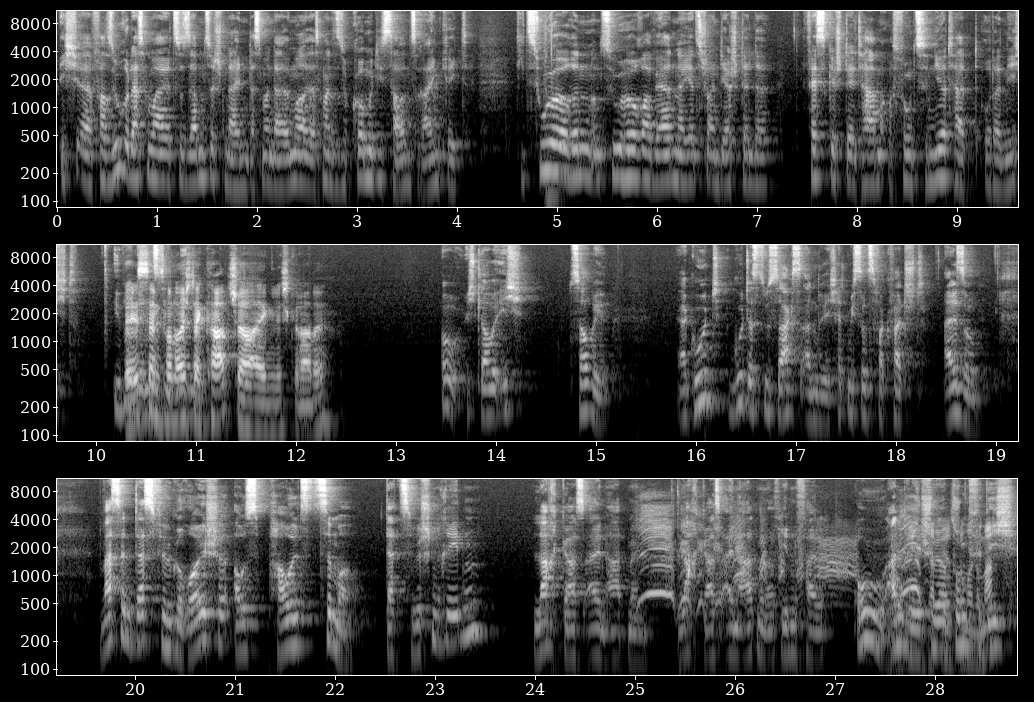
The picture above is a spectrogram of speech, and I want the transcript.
Ich äh, versuche das mal zusammenzuschneiden, dass man da immer, dass man so Comedy-Sounds reinkriegt. Die Zuhörerinnen und Zuhörer werden ja jetzt schon an der Stelle festgestellt haben, ob es funktioniert hat oder nicht. Wer Übrigens, ist denn von euch der Karcher eigentlich gerade? Oh, ich glaube ich. Sorry. Ja gut, gut, dass du sagst, André. Ich hätte mich sonst verquatscht. Also, was sind das für Geräusche aus Pauls Zimmer? Dazwischenreden? Lachgas einatmen. Lachgas einatmen auf jeden Fall. Oh, André, schöner Punkt für dich.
